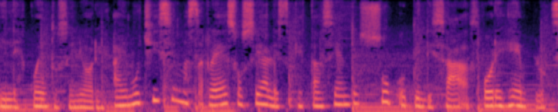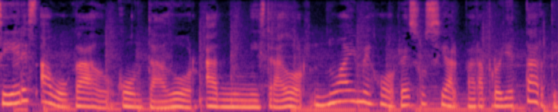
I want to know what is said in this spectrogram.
Y les cuento, señores, hay muchísimas redes sociales que están siendo subutilizadas. Por ejemplo, si eres abogado, contador, administrador, no hay mejor red social para proyectarte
